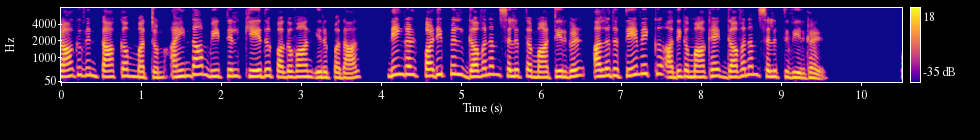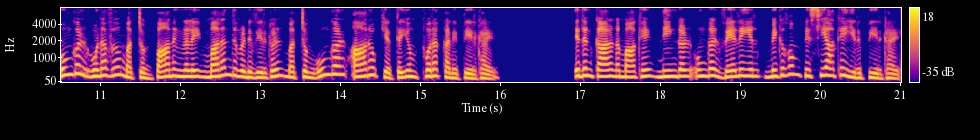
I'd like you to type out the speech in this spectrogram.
ராகுவின் தாக்கம் மற்றும் ஐந்தாம் வீட்டில் கேது பகவான் இருப்பதால் நீங்கள் படிப்பில் கவனம் செலுத்த மாட்டீர்கள் அல்லது தேவைக்கு அதிகமாக கவனம் செலுத்துவீர்கள். உங்கள் உணவு மற்றும் பானங்களை மறந்துவிடுவீர்கள் மற்றும் உங்கள் ஆரோக்கியத்தையும் புறக்கணிப்பீர்கள். இதன் காரணமாக நீங்கள் உங்கள் வேலையில் மிகவும் பிஸியாக இருப்பீர்கள்.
